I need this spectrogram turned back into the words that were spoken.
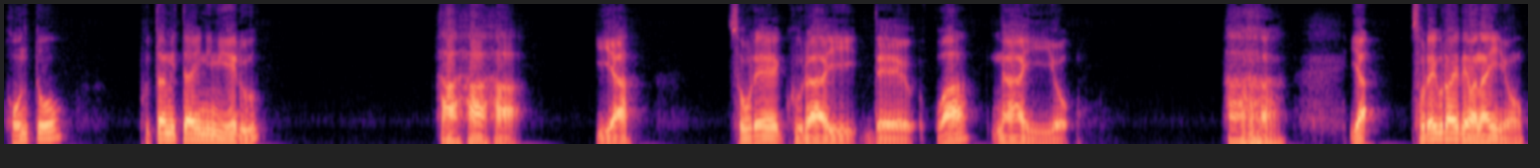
本当？豚みたいに見える？ははは。いや、それくらいではないよ。はは。いや、それぐらいではないよ。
